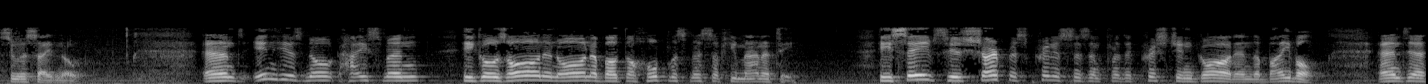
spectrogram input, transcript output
suicide note. And in his note, Heisman, he goes on and on about the hopelessness of humanity. He saves his sharpest criticism for the Christian God and the Bible. And uh,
